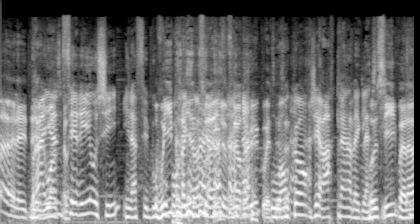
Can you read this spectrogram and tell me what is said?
elle a été loin, Brian. Ferry aussi, il a fait beaucoup Oui, pour Brian. Ferry, le frère de Luc. ouais, c'est Ou ça. encore Gérard Klein avec la Aussi, voilà.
